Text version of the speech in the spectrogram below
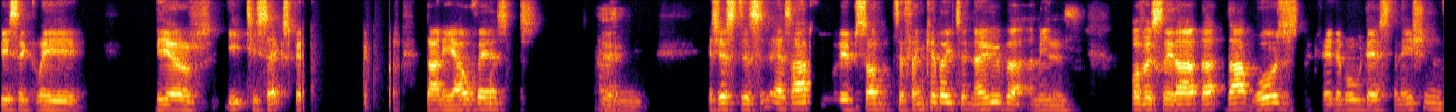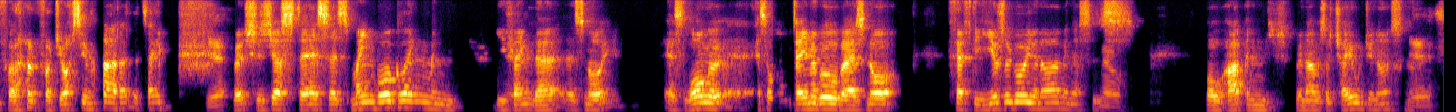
basically their 86 Dani Alves yeah. Um, it's just it's, it's absolutely absurd to think about it now. But I mean, yes. obviously that that that was a credible destination for for Josimar at the time. Yeah. Which is just it's, it's mind-boggling when you yeah. think that it's not it's long it's a long time ago, but it's not 50 years ago, you know. I mean, this is no. all happened when I was a child, you know. So. Yes.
